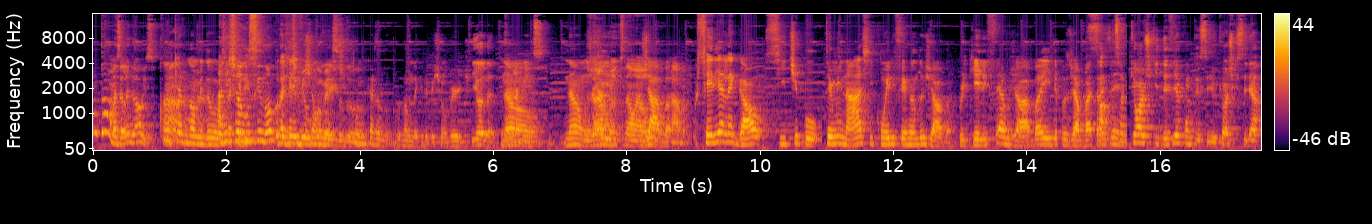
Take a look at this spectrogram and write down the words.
Então, mas é legal isso. Como Ah, que era o nome do. A gente daquele, alucinou quando a gente viu o começo verde? do- Como que era o nome daquele bichão verde? Yoda. Não. Não, O Jar Binks não é o Jabba. Jabba. Seria legal se, tipo, terminasse com ele ferrando o Jabba. Porque ele ferra o Jabba e depois o Jabba vai atrás Sabe, dele. sabe o que eu acho que devia acontecer? O que eu acho que seria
